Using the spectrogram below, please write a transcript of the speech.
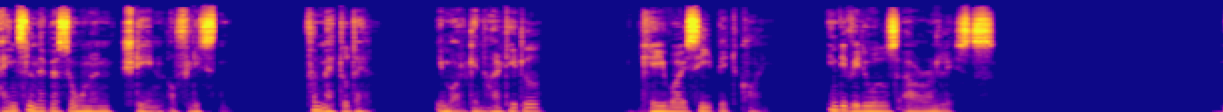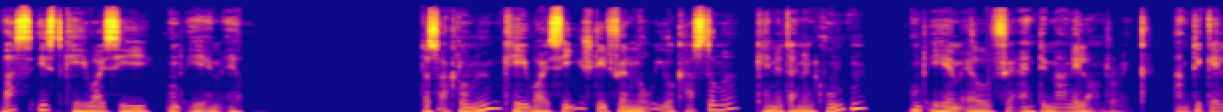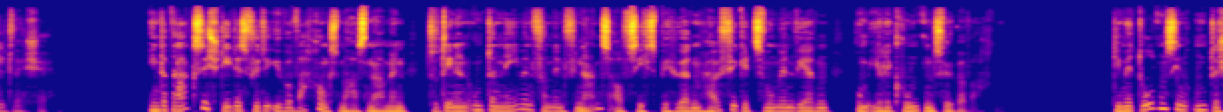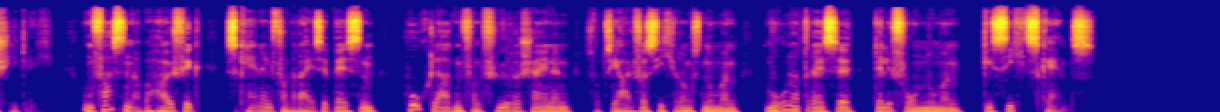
Einzelne Personen stehen auf Listen. Von Matt Odell. Im Originaltitel KYC Bitcoin. Individuals are on lists. Was ist KYC und EML? Das Akronym KYC steht für Know Your Customer, kenne deinen Kunden und EML für Anti-Money Laundering, Anti-Geldwäsche. In der Praxis steht es für die Überwachungsmaßnahmen, zu denen Unternehmen von den Finanzaufsichtsbehörden häufig gezwungen werden, um ihre Kunden zu überwachen. Die Methoden sind unterschiedlich, umfassen aber häufig Scannen von Reisepässen, Hochladen von Führerscheinen, Sozialversicherungsnummern, Wohnadresse, Telefonnummern, Gesichtsscans.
